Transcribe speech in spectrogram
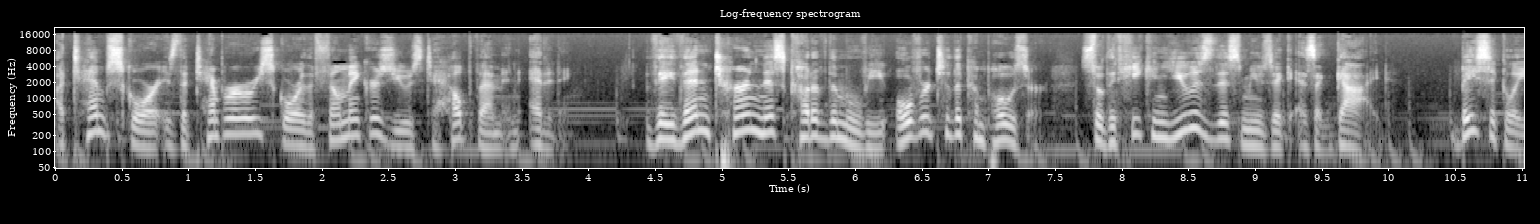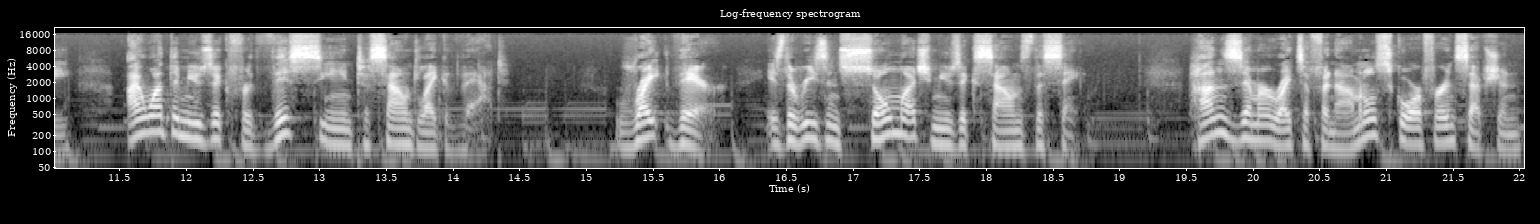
a temp score is the temporary score the filmmakers use to help them in editing. They then turn this cut of the movie over to the composer so that he can use this music as a guide. Basically, I want the music for this scene to sound like that. Right there is the reason so much music sounds the same. Hans Zimmer writes a phenomenal score for Inception,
